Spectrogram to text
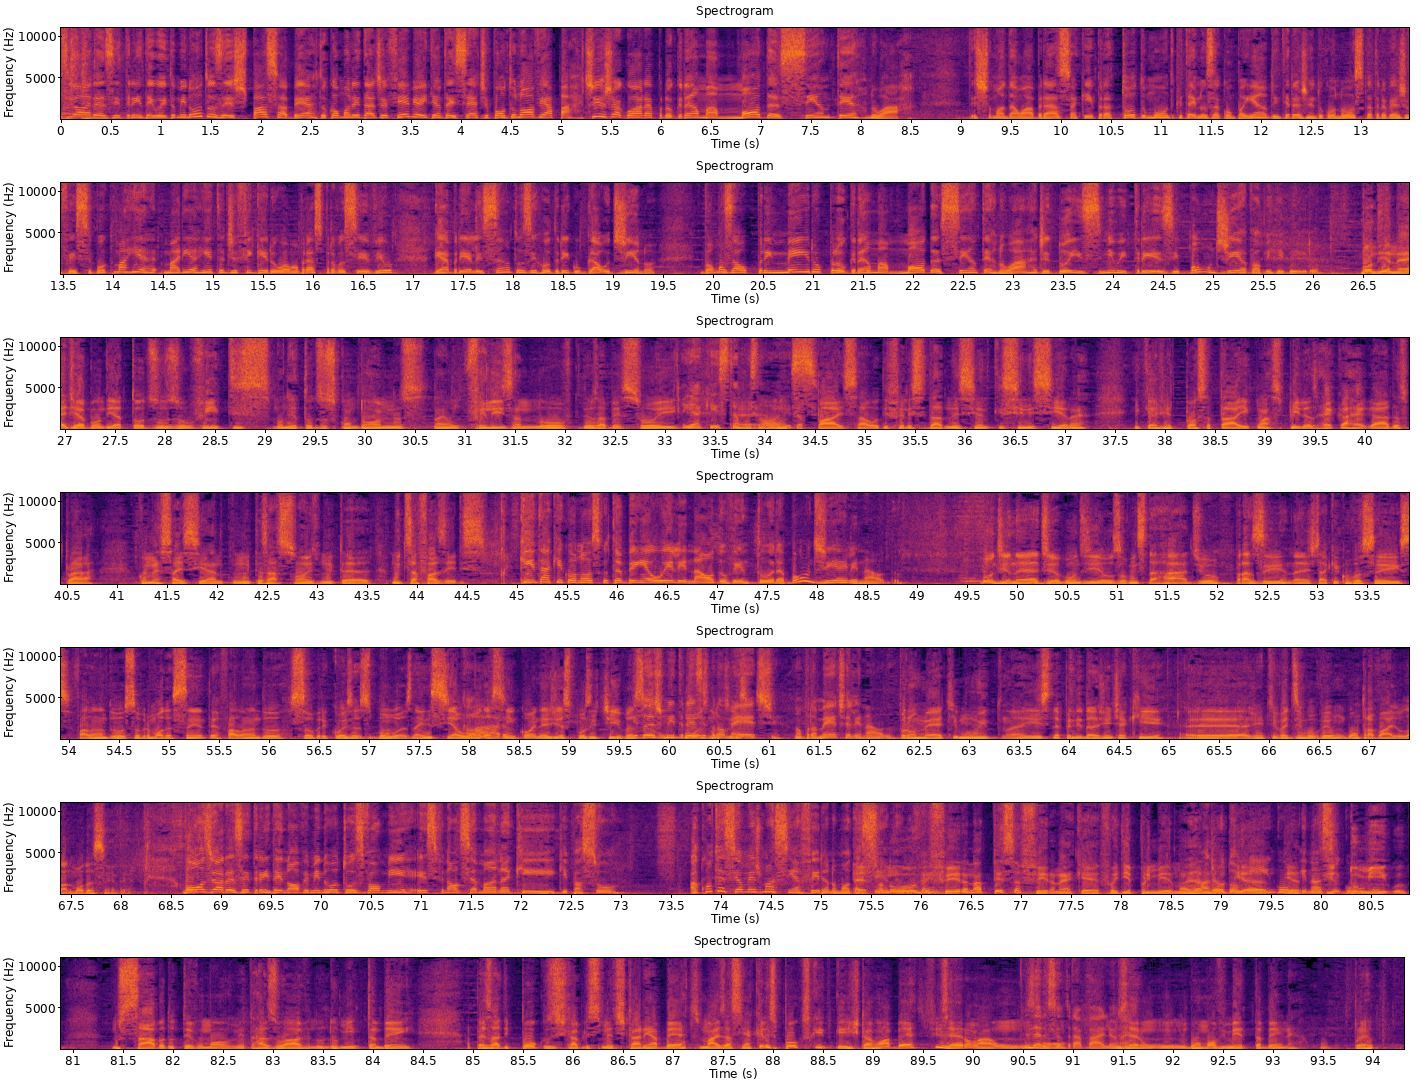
11 horas e 38 minutos, espaço aberto, Comunidade FM 87.9. A partir de agora, programa Moda Center no ar. Deixa eu mandar um abraço aqui para todo mundo que está aí nos acompanhando, interagindo conosco através do Facebook. Maria, Maria Rita de Figueiredo, um abraço para você, viu? Gabriele Santos e Rodrigo Galdino. Vamos ao primeiro programa Moda Center no ar de 2013. Bom dia, Valmir Ribeiro. Bom dia, Nédia. Bom dia a todos os ouvintes. Bom dia a todos os condôminos. Né? Um feliz ano novo. Que Deus abençoe. E aqui estamos é, nós. Muita paz, saúde e felicidade nesse ano que se inicia, né? E que a gente possa estar tá aí com as pilhas recarregadas para começar esse ano com muitas ações, muita, muitos afazeres. Quem está aqui conosco também é o Elinaldo Ventura. Bom dia, Elinaldo. Bom dia, Nédia. Bom dia aos ouvintes da rádio. Prazer, né, estar aqui com vocês, falando sobre o Moda Center, falando sobre coisas boas, né? Iniciar claro. o ano assim com energias positivas. E 2013 promete, não promete, Elinaldo? Promete muito, né? E se depender da gente aqui, é, a gente vai desenvolver um bom trabalho lá no Moda Center. Bom, 11 horas e 39 minutos. Valmir, esse final de semana que, que passou, Aconteceu mesmo assim a feira no Moda é, só não houve feira na terça-feira, né? Que é, foi dia primeiro, mas, mas até o domingo dia, dia, e na dia segunda. domingo, no sábado teve um movimento razoável, no domingo também, apesar de poucos estabelecimentos estarem abertos, mas assim aqueles poucos que, que estavam abertos fizeram lá um fizeram um bom, seu trabalho, fizeram né? um, um bom movimento também, né?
